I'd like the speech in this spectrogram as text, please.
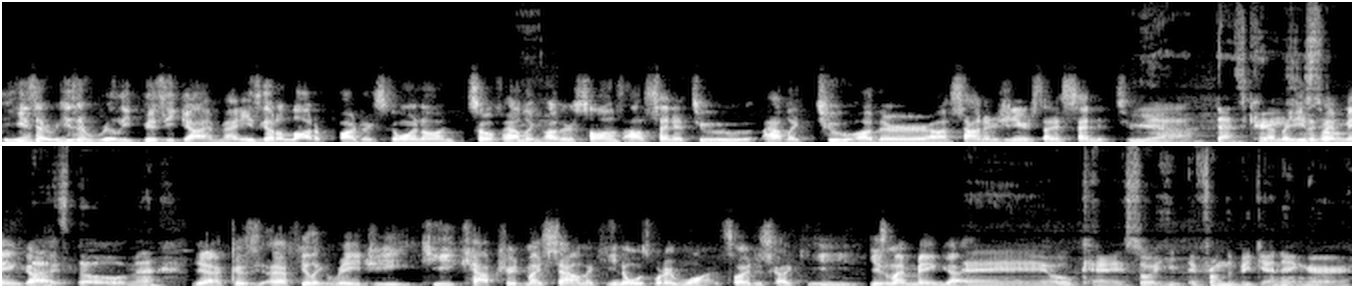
he's a he's a really busy guy, man. He's got a lot of projects going on. So if I have like mm. other songs, I'll send it to I have like two other uh, sound engineers that I send it to. Yeah, that's crazy. Yeah, but he's like so, my main guy. That's dope, man. Yeah, because I feel like Reiji he captured my sound. Like he knows what I want. So I just like he he's my main guy. Hey, okay. So he, from the beginning, or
